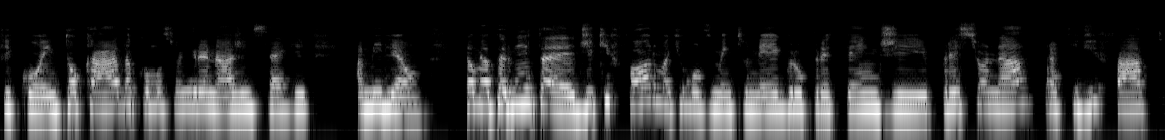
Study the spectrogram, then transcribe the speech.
ficou intocada, como sua engrenagem segue a milhão. Então, minha pergunta é: de que forma que o movimento negro pretende pressionar para que, de fato,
